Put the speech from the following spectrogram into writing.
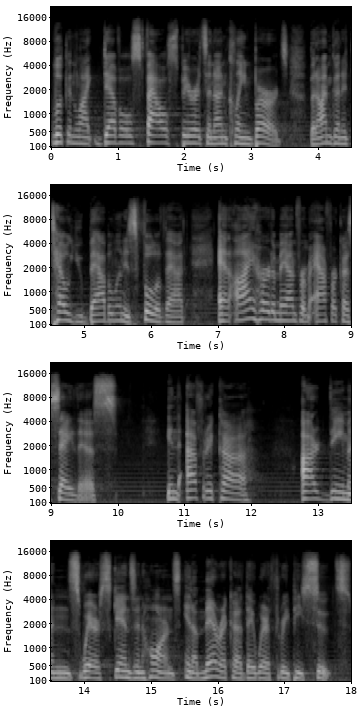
looking like devils, foul spirits, and unclean birds. But I'm going to tell you, Babylon is full of that. And I heard a man from Africa say this In Africa, our demons wear skins and horns. In America, they wear three piece suits.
